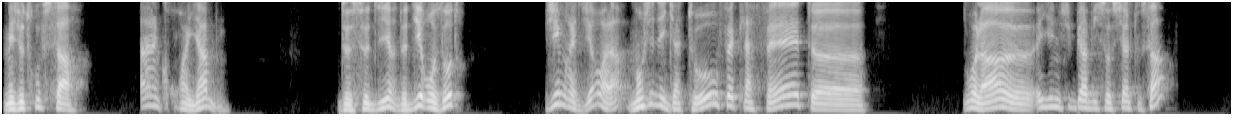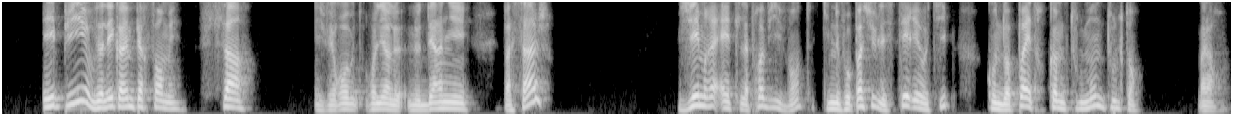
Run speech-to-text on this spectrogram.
mais je trouve ça incroyable de se dire, de dire aux autres, j'aimerais dire, voilà, mangez des gâteaux, faites la fête, euh, voilà, euh, ayez une super vie sociale, tout ça. Et puis, vous allez quand même performer. Ça, et je vais relire le, dernier passage. J'aimerais être la preuve vivante qu'il ne faut pas suivre les stéréotypes, qu'on ne doit pas être comme tout le monde tout le temps. Alors,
